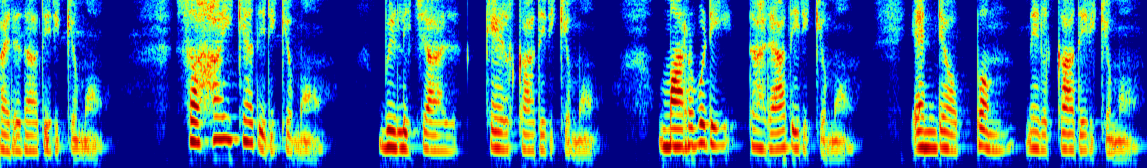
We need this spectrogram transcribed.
കരുതാതിരിക്കുമോ? സഹായിക്കാതിരിക്കുമോ? വിളിച്ചാൽ കേൾക്കാതിരിക്കുമോ? മറുപടി തരാതിരിക്കുമോ? എന്റെ ഒപ്പം നിൽക്കാതിരിക്കുമോ?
